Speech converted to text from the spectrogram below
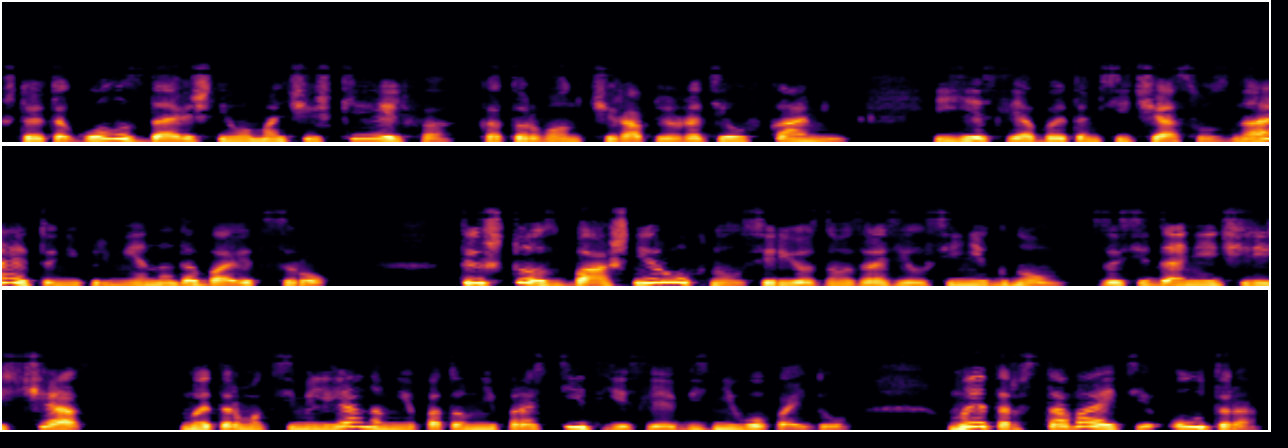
что это голос давешнего мальчишки-эльфа, которого он вчера превратил в камень, и если об этом сейчас узнает, то непременно добавит срок. Ты что, с башни рухнул? серьезно возразил синий гном. Заседание через час. Мэтр Максимилиана мне потом не простит, если я без него пойду. Мэтр, вставайте, утро.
